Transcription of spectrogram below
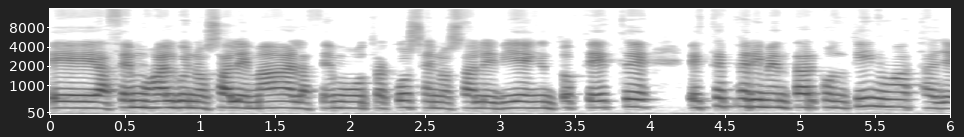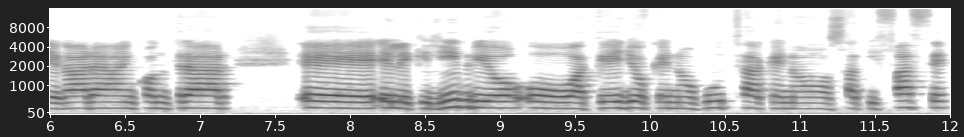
eh, hacemos algo y nos sale mal, hacemos otra cosa y nos sale bien. Entonces este, este experimentar continuo hasta llegar a encontrar eh, el equilibrio o aquello que nos gusta, que nos satisface,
